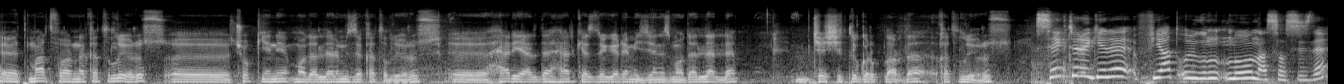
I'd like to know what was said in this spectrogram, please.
Evet, Mart Fuarı'na katılıyoruz. Ee, çok yeni modellerimizle katılıyoruz. Ee, her yerde, herkeste göremeyeceğiniz modellerle çeşitli gruplarda katılıyoruz. Sektöre göre fiyat uygunluğu nasıl sizde?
